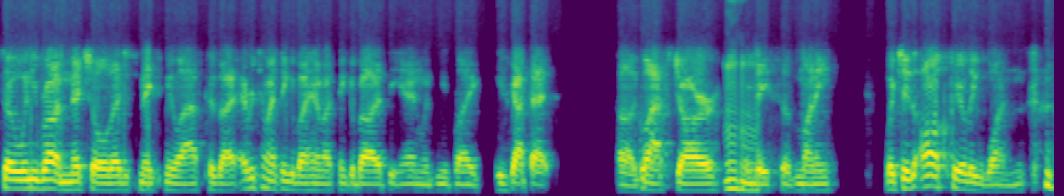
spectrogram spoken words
so when you brought up Mitchell, that just makes me laugh because I, every time I think about him, I think about at the end when he's like, he's got that uh, glass jar, Mhm. a vase of money, which is all clearly ones.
